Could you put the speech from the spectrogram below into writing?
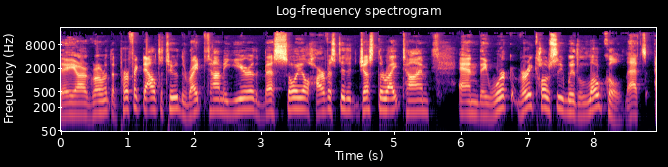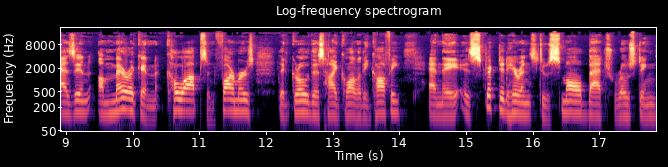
they are grown at the perfect altitude, the right time of year, the best soil, harvested at just the right time, and they work very closely with local, that's as in American co ops and farmers that grow this high quality coffee. And they is strict adherence to small batch roasting,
